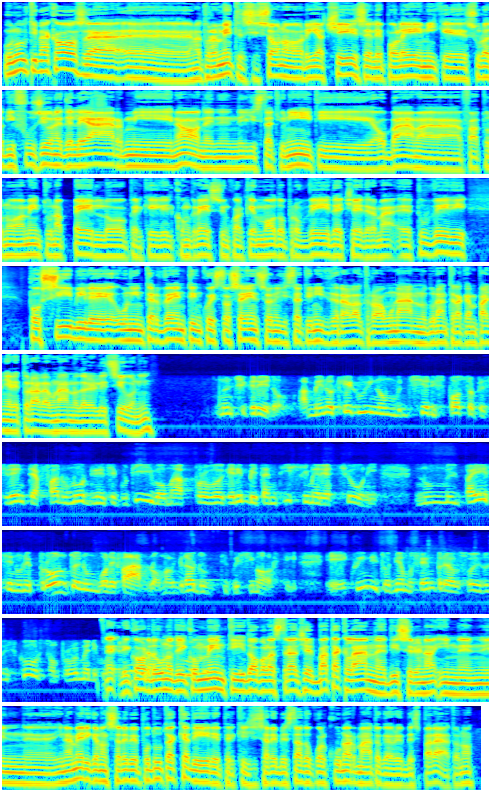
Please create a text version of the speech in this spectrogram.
Un'ultima cosa, eh, naturalmente si sono riaccese le polemiche sulla diffusione delle armi no? negli Stati Uniti, Obama ha fatto nuovamente un appello perché il congresso in qualche modo provveda, eccetera, ma eh, tu vedi possibile un intervento in questo senso negli Stati Uniti, tra l'altro a un anno, durante la campagna elettorale, a un anno dalle elezioni? a meno che lui non sia risposto al Presidente a fare un ordine esecutivo, ma provocherebbe tantissime reazioni. Non, il Paese non è pronto e non vuole farlo, malgrado tutti questi morti. E quindi torniamo sempre al solito discorso, un problema di cultura. Eh, ricordo uno dei commenti dopo la strage del Bataclan, dissero in, in, in, in America non sarebbe potuto accadere perché ci sarebbe stato qualcuno armato che avrebbe sparato, no?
